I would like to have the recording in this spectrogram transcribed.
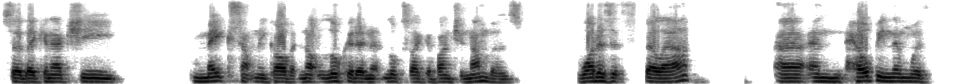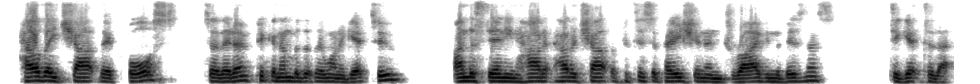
so they can actually make something of it, not look at it and it looks like a bunch of numbers. What does it spell out? Uh, and helping them with how they chart their course so they don't pick a number that they want to get to, understanding how to, how to chart the participation and driving the business to get to that.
